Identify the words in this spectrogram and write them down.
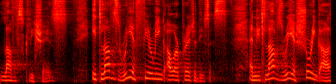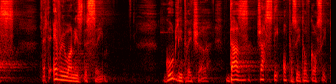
loves cliches. It loves reaffirming our prejudices. And it loves reassuring us that everyone is the same. Good literature does just the opposite of gossip.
